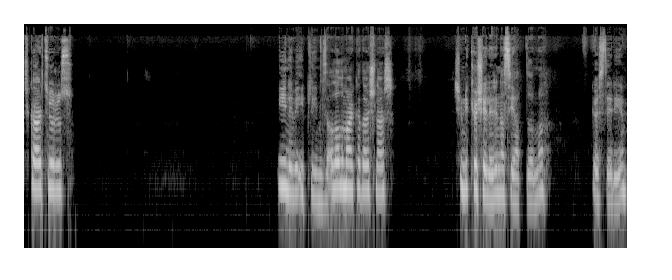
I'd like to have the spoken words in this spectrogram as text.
çıkartıyoruz. İğne ve ipliğimizi alalım arkadaşlar. Şimdi köşeleri nasıl yaptığımı göstereyim.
